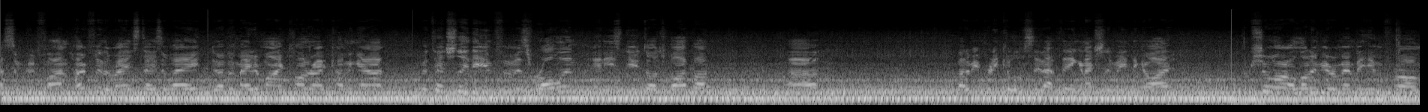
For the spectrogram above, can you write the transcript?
have some good fun. Hopefully the rain stays away. Do have a mate of mine conrad coming out. Potentially the infamous roland and his new dodge viper. Uh, that'd be pretty cool to see that thing and actually meet the guy. I'm sure a lot of you remember him from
